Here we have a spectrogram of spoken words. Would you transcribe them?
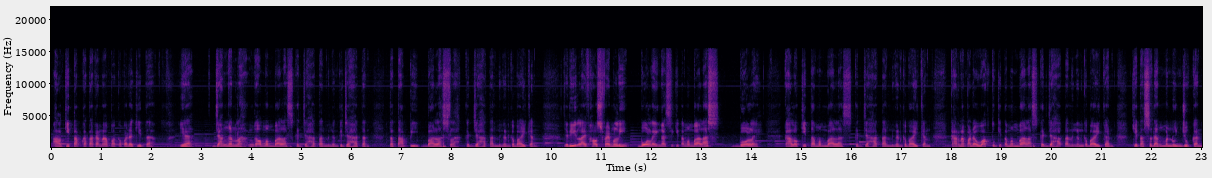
Alkitab katakan apa kepada kita? Ya, janganlah engkau membalas kejahatan dengan kejahatan, tetapi balaslah kejahatan dengan kebaikan. Jadi Lifehouse Family, boleh nggak sih kita membalas? Boleh kalau kita membalas kejahatan dengan kebaikan. Karena pada waktu kita membalas kejahatan dengan kebaikan, kita sedang menunjukkan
